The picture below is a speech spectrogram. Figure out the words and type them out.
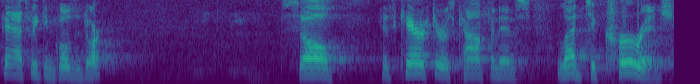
fast we can close the door? So, his character, his confidence led to courage.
